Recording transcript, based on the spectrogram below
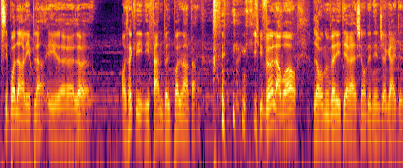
c'est pas dans les plans. Et euh, là, On dirait que les, fans ne veulent pas l'entendre. Ils veulent avoir leur nouvelle itération de Ninja Gaiden.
